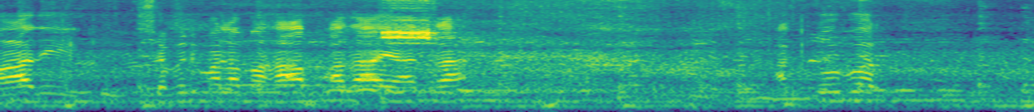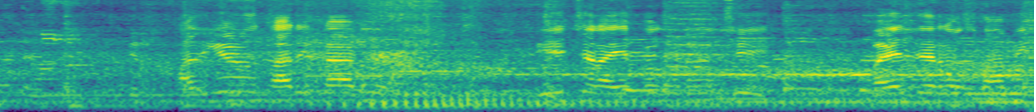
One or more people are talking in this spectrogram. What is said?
మాది శబరిమల మహాపాదయాత్ర. అక్టోబర్ పదిహేడవ తారీఖు నాడు బీహెచ్ఆర్ అయ్యప్ప గుడి నుంచి బయలుదేరిన స్వామి.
